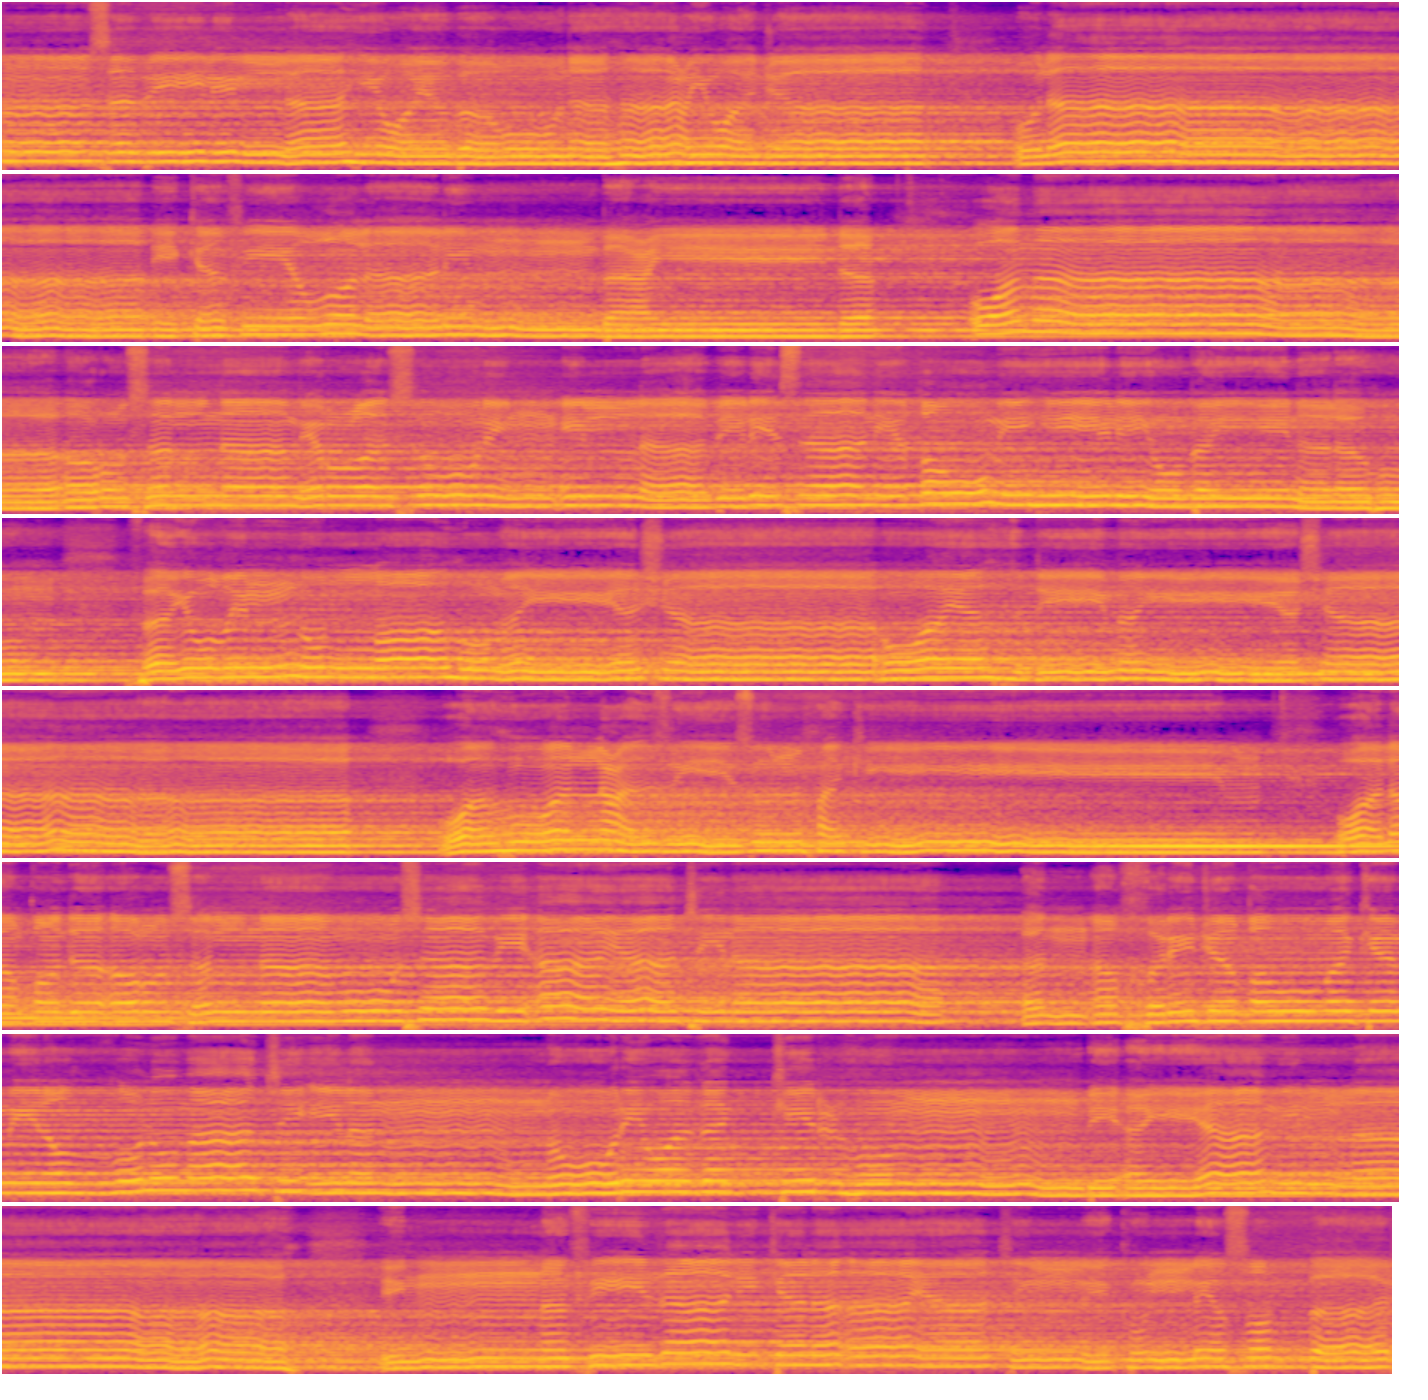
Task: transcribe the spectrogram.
سبيل الله ويبغونها ولقد أرسلنا موسى بآياتنا أن أخرج قومك من الظلمات إلى النور وذكرهم بأيام الله. إن في ذلك لآيات لكل صبار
